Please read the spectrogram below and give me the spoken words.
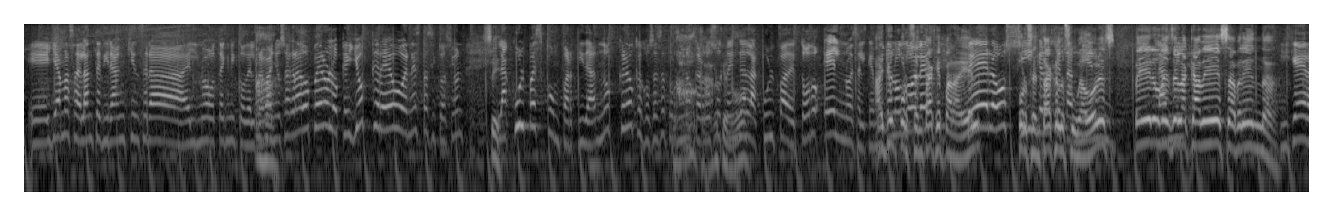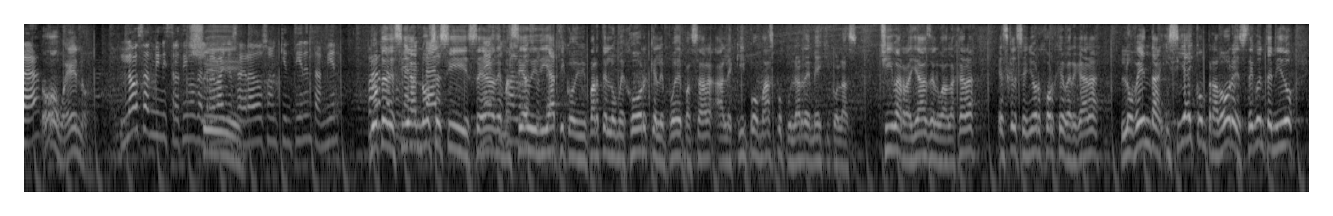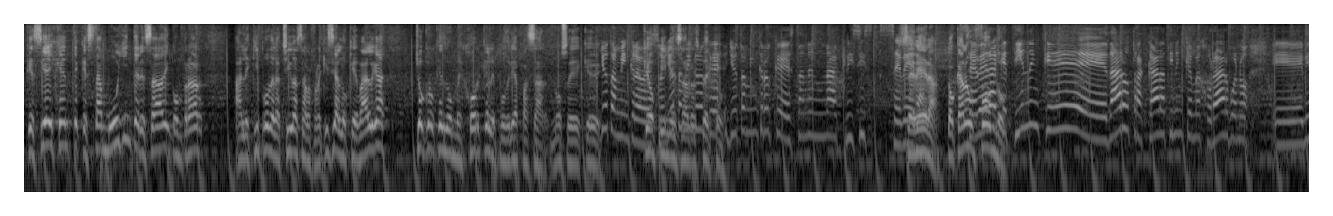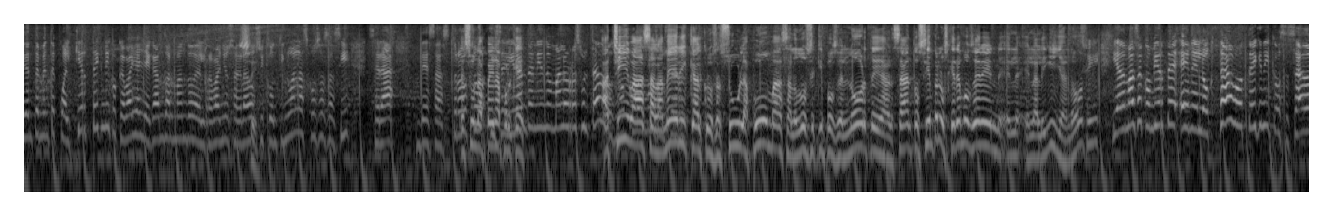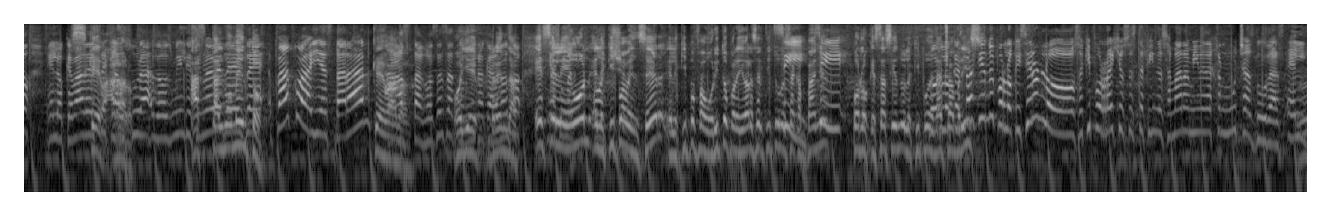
Eh, ya más adelante dirán quién será el nuevo técnico del Ajá. rebaño sagrado, pero lo que yo creo en esta situación, Sí. la culpa es compartida. No creo que José Saturnino No, Cardoso tenga no. la culpa de todo. Él no es el que Hay mete un los porcentaje goles, para él, pero sí porcentaje creo los también jugadores, pero desde la cabeza, Brenda. Higuera, No, bueno. Los administrativos del Sí. rebaño sagrado son quien tienen también Yo te decía, no sé si sea demasiado idiático de mi parte, lo mejor que le puede pasar al equipo más popular de México, las Chivas Rayadas del Guadalajara, es que el señor Jorge Vergara lo venda. Y sí hay compradores, tengo entendido que sí hay gente que está muy interesada en comprar al equipo de las Chivas, a la franquicia, lo que valga. Yo creo que es lo mejor que le podría pasar. No sé qué. Yo también creo ¿Qué eso. Yo al también, creo que, yo también creo que están en una crisis severa. Severa, tocaron Severa, fondo. que tienen que dar otra cara, tienen que mejorar. Bueno, eh, evidentemente cualquier técnico que vaya llegando al mando del rebaño sagrado, Sí. si continúan las cosas así, será desastroso. Es una pena y porque teniendo malos resultados. A No Chivas, podemos al América, al Cruz Azul, a Pumas, a los dos equipos del norte, al Santos, siempre los queremos ver en, en- en la liguilla, ¿no? Sí, y además se convierte en el octavo técnico cesado en lo que va de clausura 2019. Hasta el Desde momento. Paco, ahí estarán. Qué. Hasta José Oye, Cardoso. Brenda, ¿ese suman León el equipo a vencer, el equipo favorito para llevarse el título de Sí, esta campaña? sí. Por lo que está haciendo el equipo de Por Nacho lo que Ambriz. está haciendo y por lo que hicieron los equipos regios este fin de semana, a mí me dejan muchas dudas. El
